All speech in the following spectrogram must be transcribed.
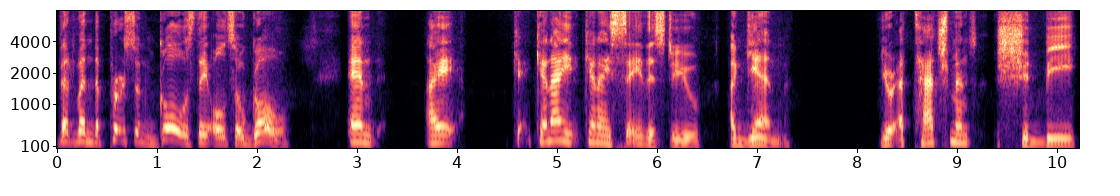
that when the person goes, they also go. And I, can I, can I say this to you again? Your attachment should be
